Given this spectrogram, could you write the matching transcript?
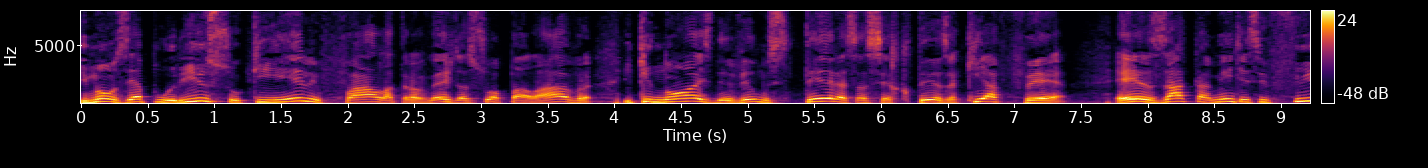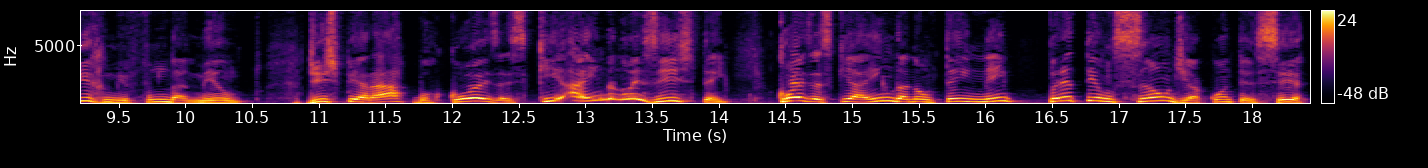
Irmãos, é por isso que ele fala através da sua palavra e que nós devemos ter essa certeza que a fé, é exatamente esse firme fundamento de esperar por coisas que ainda não existem, coisas que ainda não têm nem pretensão de acontecer,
